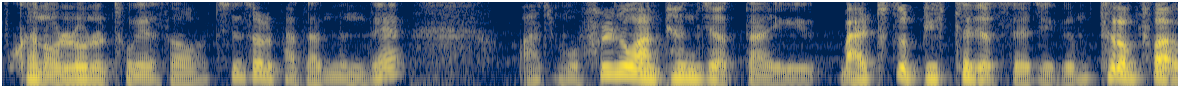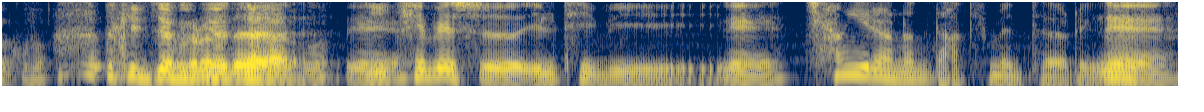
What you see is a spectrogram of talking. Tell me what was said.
북한 언론을 통해서 친서를 받았는데 아주 뭐 훌륭한 편지였다. 이 말투도 비슷해졌어요 지금 트럼프하고 김정은 그런데 위원장하고. 이 KBS 1TV 예. 창이라는 다큐멘터리가 네.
